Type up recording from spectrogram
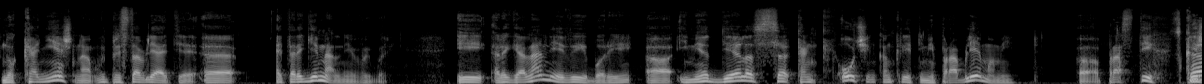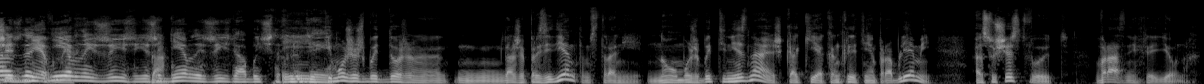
Но, конечно, вы представляете, э, это региональные выборы. И региональные выборы э, имеют дело с кон- очень конкретными проблемами э, простых, С ежедневных. каждодневной жизнью, ежедневной жизнью обычных И людей. ты можешь быть даже, даже президентом страны, но, может быть, ты не знаешь, какие конкретные проблемы э, существуют в разных регионах.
